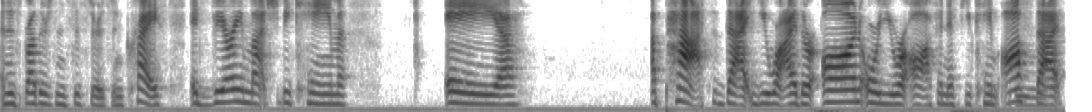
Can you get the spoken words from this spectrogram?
and his brothers and sisters in Christ. It very much became a a path that you were either on or you were off. And if you came off that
